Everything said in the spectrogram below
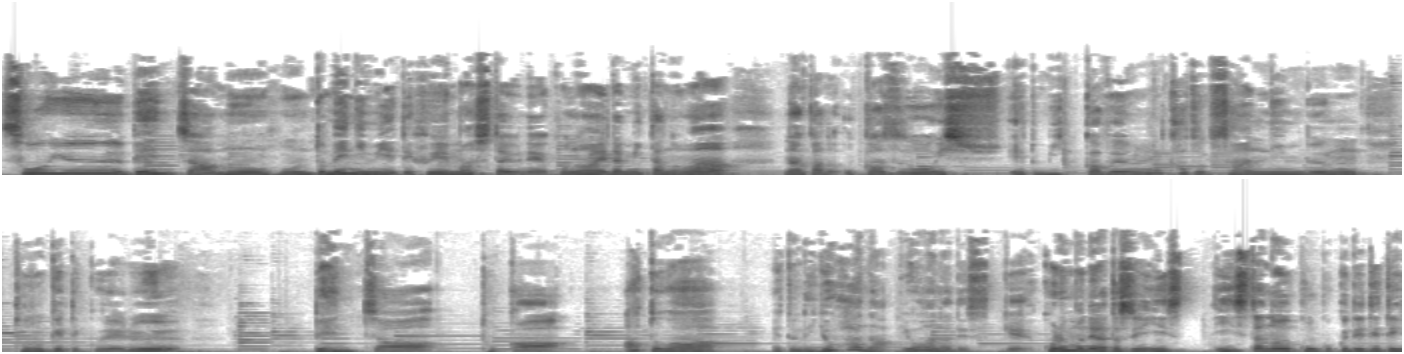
そういうベンチャーも本当目に見えて増えましたよね。この間見たのはなんかのおかずを、えー、と3日分家族3人分届けてくれるベンチャーとかあとはえっとね、ヨハナ、ヨハナですっけ？これもね、私インス、インスタの広告で出て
